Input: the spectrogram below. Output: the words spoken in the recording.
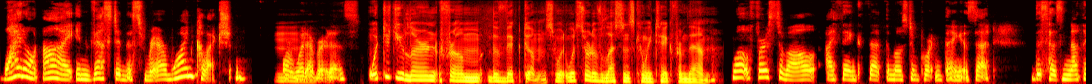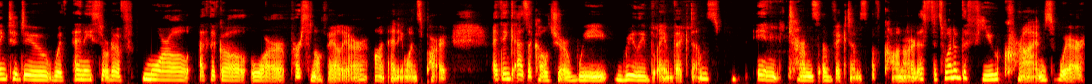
Why don't I invest in this rare wine collection? Or hmm. whatever it is. What did you learn from the victims? What, what sort of lessons can we take from them? Well, first of all, I think that the most important thing is that this has nothing to do with any sort of moral, ethical, or personal failure on anyone's part. I think as a culture, we really blame victims in terms of victims of con artists. It's one of the few crimes where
